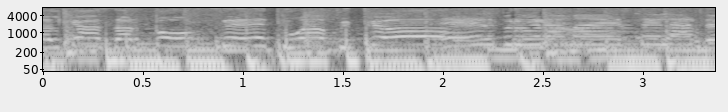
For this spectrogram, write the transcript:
Alcázar, Ponce, tu afición. El programa estelar de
